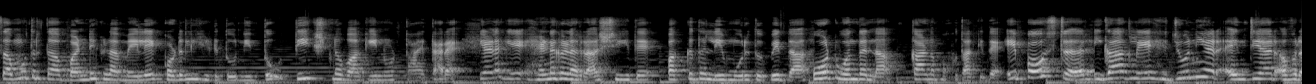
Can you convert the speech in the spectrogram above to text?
ಸಮುದ್ರದ ಬಂಡೆಗಳ ಮೇಲೆ ಕೊಡಲಿ ಹಿಡಿದು ನಿಂತು ತೀಕ್ಷ್ಣವಾಗಿ ನೋಡ್ತಾ ಇದ್ದಾರೆ. ಕೆಳಗೆ ಹೆಣಗಳ ರಾಶಿ ಇದೆ, ಪಕ್ಕದಲ್ಲಿ ಮುರಿದು ಬಿದ್ದ ಕೋಟ್ ಒಂದನ್ನ ಕಾಣಬಹುದಾಗಿದೆ. ಈ ಪೋಸ್ಟರ್ ಈಗಾಗಲೇ ಜೂನಿಯರ್ ಎನ್ಟಿಆರ್ ಅವರ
